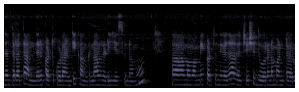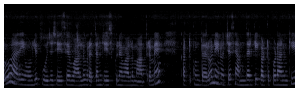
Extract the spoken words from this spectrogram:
దాని తర్వాత అందరు కట్టుకోవడానికి కంకణాలు రెడీ చేస్తున్నాము. మా మమ్మీ కడుతుంది కదా అది వచ్చేసి దూరణం అంటారు. అది ఓన్లీ పూజ చేసే వాళ్ళు వ్రతం చేసుకునే వాళ్ళు మాత్రమే కట్టుకుంటారు. నేను వచ్చేసి అందరికీ కట్టుకోవడానికి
